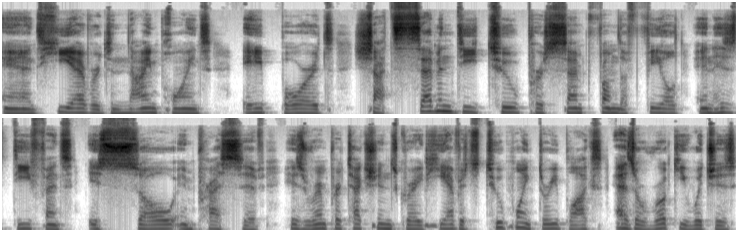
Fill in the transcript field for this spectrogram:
and he averaged nine points, eight boards, shot 72% from the field, and his defense is so impressive. His rim protection's great. He averaged 2.3 blocks as a rookie, which is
